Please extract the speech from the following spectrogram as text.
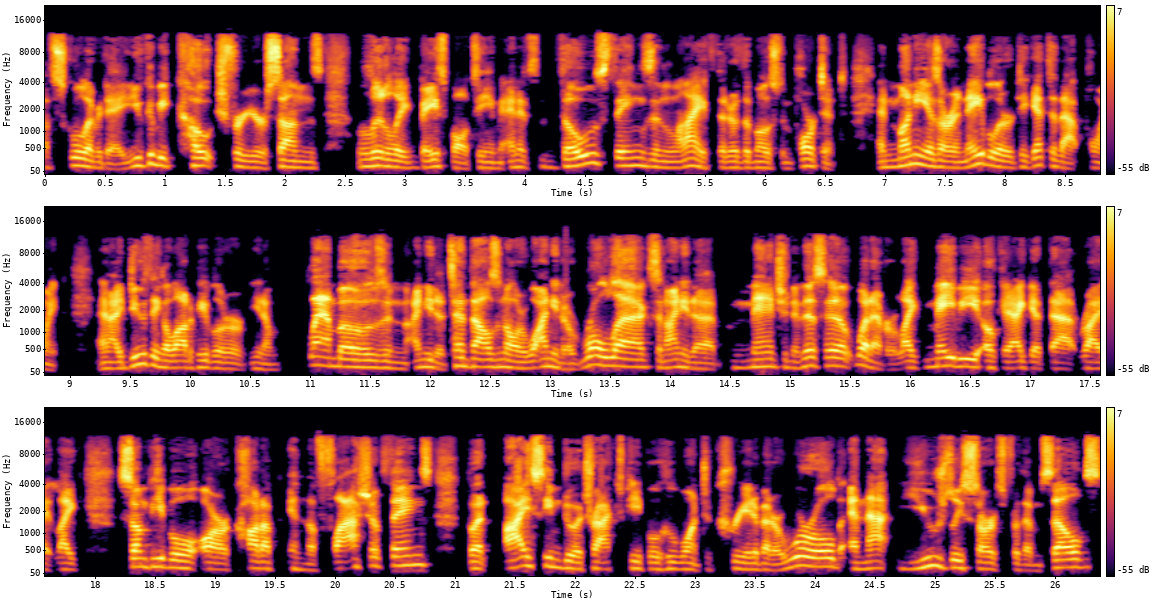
of school every day. You can be coach for your son's little league baseball team. And it's those things in life that are the most important. And money is our enabler to get to that point. And I do think a lot of people are, you know, Lambos and I need a ten thousand dollar. I need a Rolex and I need a mansion in this uh, whatever. Like maybe okay, I get that right. Like some people are caught up in the flash of things, but I seem to attract people who want to create a better world, and that usually starts for themselves,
